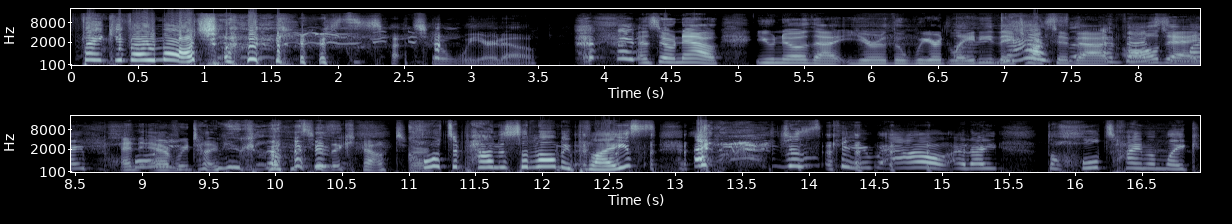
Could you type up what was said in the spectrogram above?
"Thank you very much." You're such a weirdo. and so now you know that you're the weird lady they Yes, talked uh, about all day. And every time you come to the counter, quarter pound of salami, please. and it just came out, and I the whole time I'm like,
